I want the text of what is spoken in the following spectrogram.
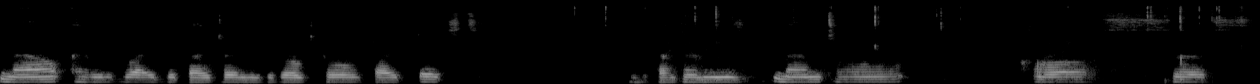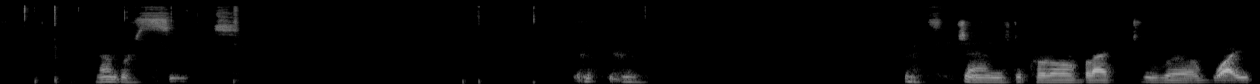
now, I will write the title with the vertical type text. The title is Mental Process number six. Let's change the color black to uh, white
